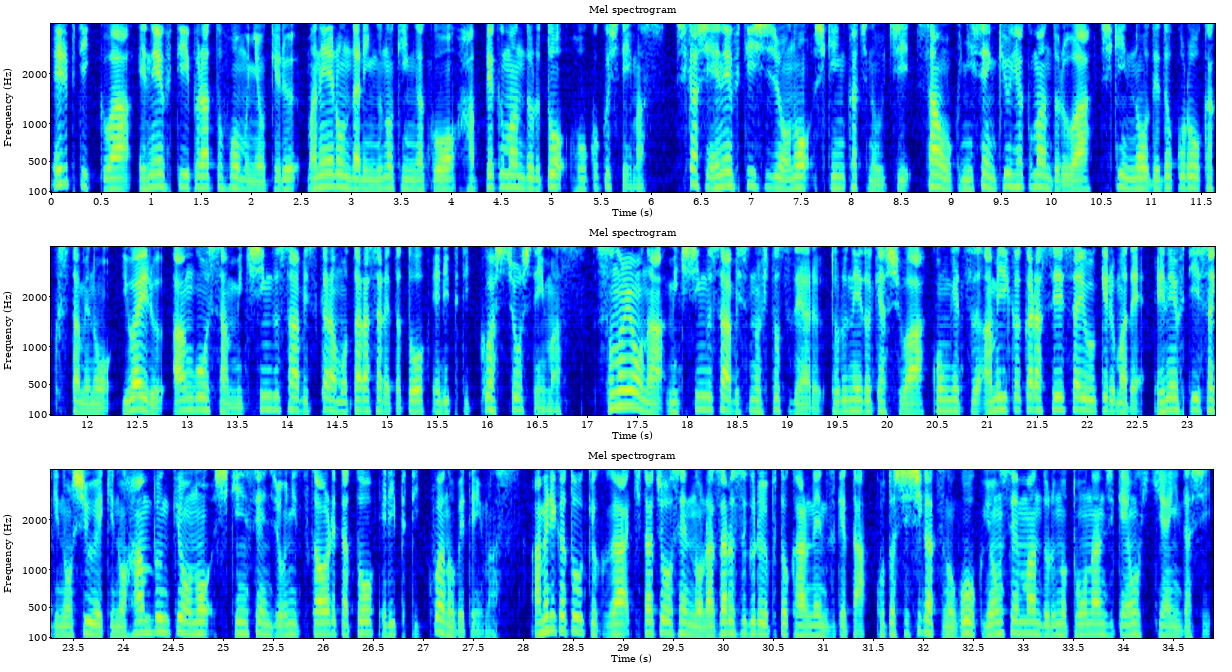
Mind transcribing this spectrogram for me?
エルピティックは NFT プラットフォームにおけるマネーロンダリングの金額を800万ドルと報告しています。しかし NFT 市場の資金価値のうち3億2900万ドルは資金の出所を隠すためのいわゆる暗号資産ミキシングサービスからもたらされたとエリプティックは主張しています。そのようなミキシングサービスの一つであるトルネードキャッシュは今月アメリカから制裁を受けるまで NFT 詐欺の収益の半分強の資金洗浄に使われたとエリプティックは述べています。アメリカ当局が北朝鮮のラザルスグループと関連付けた今年4月の5億4000万ドルの盗難事件を引き合いに出し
